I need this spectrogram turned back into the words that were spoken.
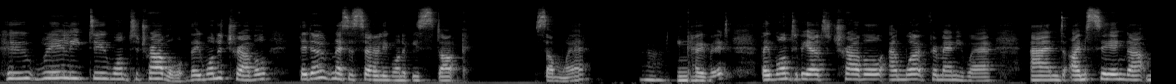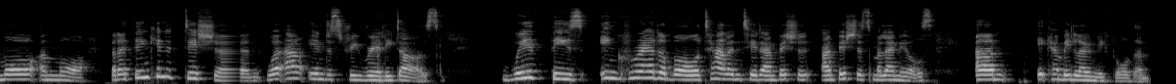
who really do want to travel. They want to travel. They don't necessarily want to be stuck somewhere mm. in COVID. They want to be able to travel and work from anywhere. And I'm seeing that more and more. But I think, in addition, what our industry really does with these incredible, talented, ambitious, ambitious millennials, um, it can be lonely for them.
